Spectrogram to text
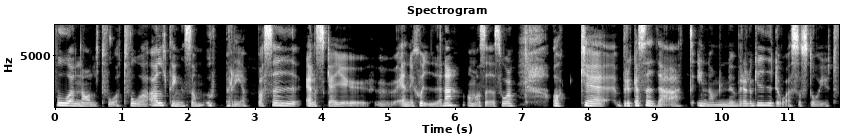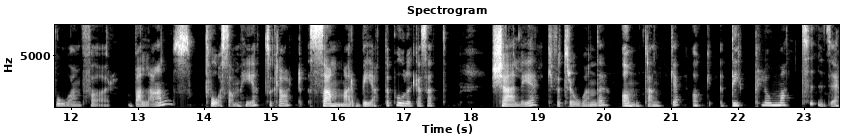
2022. Allting som upprepar sig älskar ju eh, energierna, om man säger så. Och eh, brukar säga att inom numerologi då så står ju tvåan för balans, tvåsamhet såklart, samarbete på olika sätt, kärlek, förtroende, omtanke och diplomati.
